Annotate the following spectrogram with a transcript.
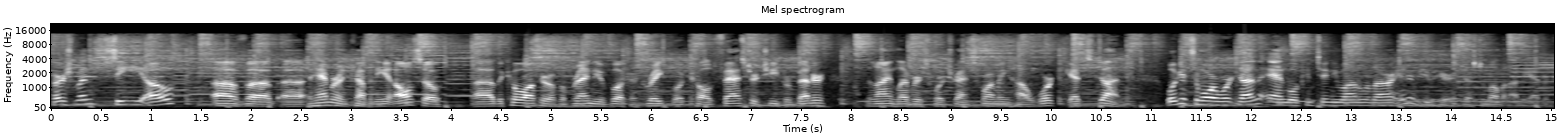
Hershman, CEO of uh, uh, Hammer and Company, and also uh, the co-author of a brand new book, a great book called Faster, Cheaper, Better: The Nine Levers for Transforming How Work Gets Done. We'll get some more work done, and we'll continue on with our interview here in just a moment on the Advertising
